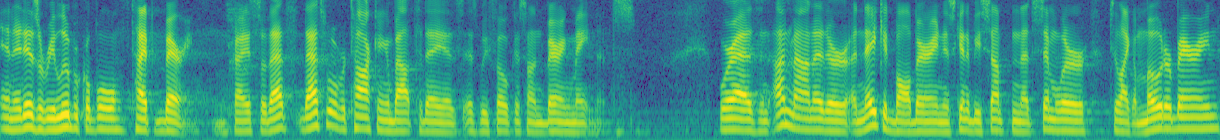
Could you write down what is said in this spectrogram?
and it is a relubricable type of bearing. Okay, so that's, that's what we're talking about today as, as we focus on bearing maintenance. Whereas an unmounted or a naked ball bearing is going to be something that's similar to like a motor bearing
